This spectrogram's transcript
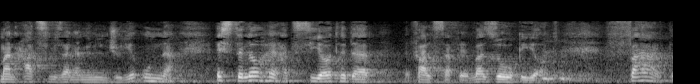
من حدس می‌زنم این اینجوریه اون نه. اصطلاح حدسیات در فلسفه و ذوقیات. فرد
